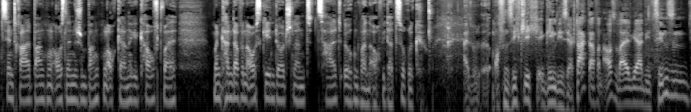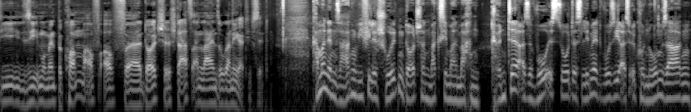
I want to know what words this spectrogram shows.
Zentralbanken, ausländischen Banken auch gerne gekauft, weil man kann davon ausgehen, Deutschland zahlt irgendwann auch wieder zurück. Also äh, offensichtlich gehen die sehr stark davon aus, weil ja die Zinsen, die sie im Moment bekommen auf, auf äh, deutsche Staatsanleihen sogar negativ sind. Kann man denn sagen, wie viele Schulden Deutschland maximal machen könnte? Also wo ist so das Limit, wo Sie als Ökonom sagen,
